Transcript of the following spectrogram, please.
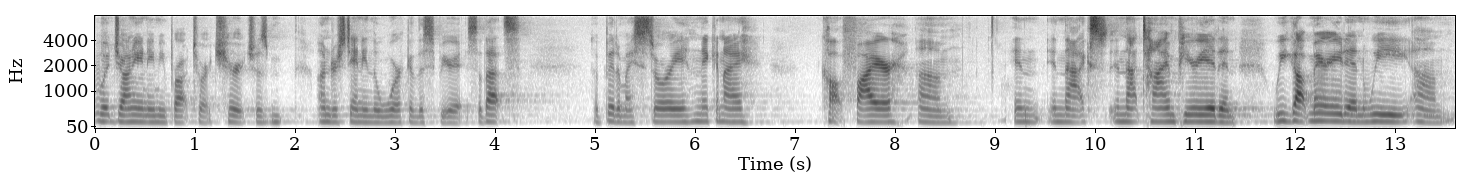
what Johnny and Amy brought to our church was understanding the work of the Spirit. So that's a bit of my story. Nick and I caught fire um, in, in, that, in that time period, and we got married and we um,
